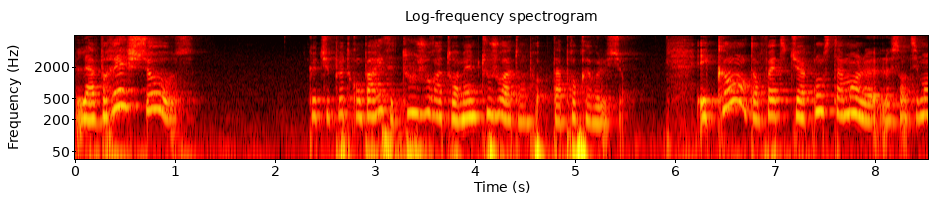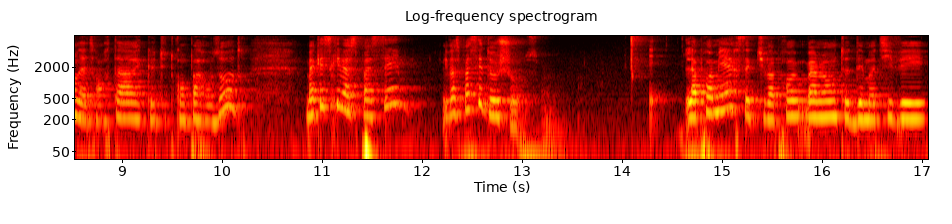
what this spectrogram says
La vraie chose que tu peux te comparer, c'est toujours à toi-même, toujours à ton, ta propre évolution. Et quand, en fait, tu as constamment le, sentiment d'être en retard et que tu te compares aux autres, bah, qu'est-ce qui va se passer? Il va se passer deux choses. La première, c'est que tu vas probablement te démotiver,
